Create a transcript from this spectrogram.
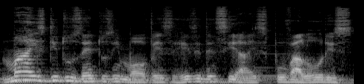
mais de 200 imóveis residenciais por valores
